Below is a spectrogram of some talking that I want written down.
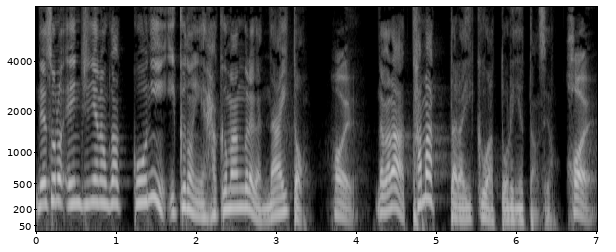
で、そのエンジニアの学校に行くのに100万ぐらいがないと。はい。だから、溜まったら行くわって俺に言ったんですよ。はい。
